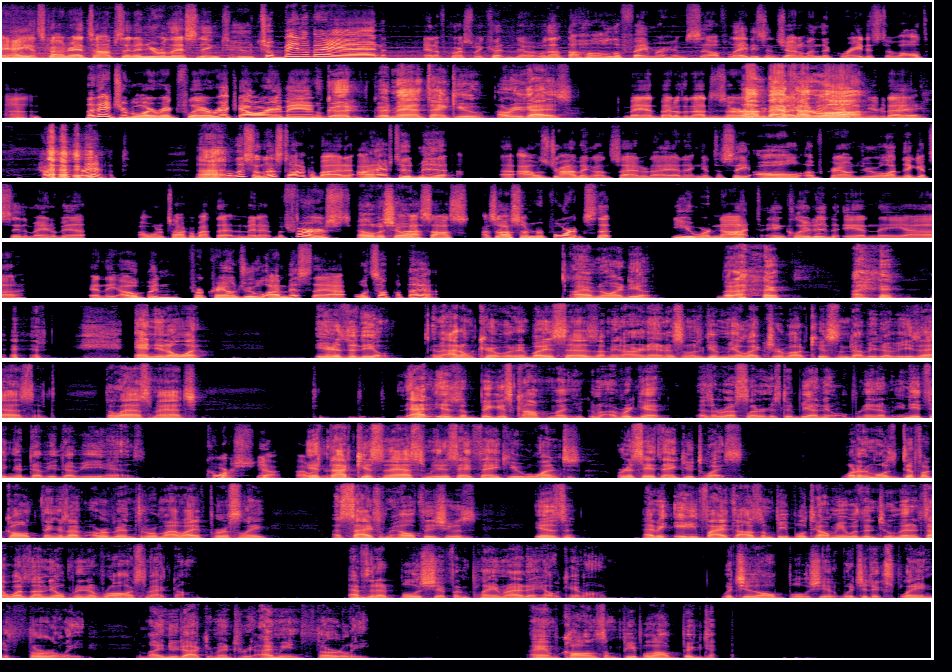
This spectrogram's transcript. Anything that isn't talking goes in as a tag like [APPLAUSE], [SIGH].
Hey, hey, it's Conrad Thompson, and you're listening to To Be the Man. And of course, we couldn't do it without the Hall of Famer himself. Ladies and gentlemen, the greatest of all time, the Nature Boy, Ric Flair. Rick, how are you, man? I'm good. Good, man. Thank you. How are you guys? Man, better than I deserve. I'm back Excited to on here Raw. You today. How about [LAUGHS] that? Huh? Well, listen, let's talk about it. I have to admit, uh, I was driving on Saturday. I didn't get to see all of Crown Jewel. I did get to see the main event. I want to talk about that in a minute. But first, Hell of a show. I saw I saw some reports that you were not included in the uh, in the open for Crown Jewel. I missed that. What's up with that? I have no idea. But I, [LAUGHS] I, [LAUGHS] and you know what? Here's the deal. And I don't care what anybody says. I mean, Arn Anderson was giving me a lecture about kissing WWE's ass at the last match. That is the biggest compliment you can ever get as a wrestler is to be on the opening of anything that WWE has. Of course, yeah. It's agree. not kissing ass for me to say thank you once or to say thank you twice. One of the most difficult things I've ever been through in my life personally, aside from health issues, is having 85,000 people tell me within two minutes I wasn't on the opening of Raw or SmackDown. After that bullshit from Plane Ride to Hell came out, which is all bullshit, which it explained thoroughly in my new documentary. I mean, thoroughly. I am calling some people out big time.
